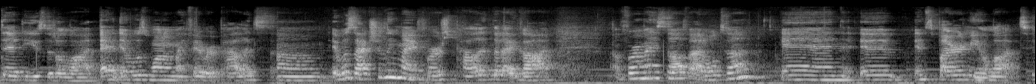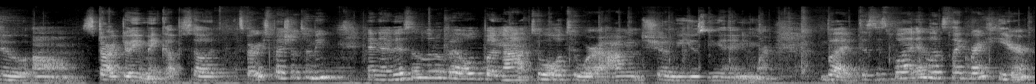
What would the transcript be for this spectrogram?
did use it a lot. And it was one of my favorite palettes. Um, it was actually my first palette that I got for myself at Ulta and it inspired me a lot to um, start doing makeup. So it's very special to me and it is a little bit old but not too old to where I shouldn't be using it anymore. But this is what it looks like right here.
